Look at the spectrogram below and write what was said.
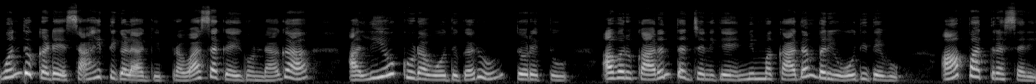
ಒಂದು ಕಡೆ ಸಾಹಿತಿಗಳಾಗಿ ಪ್ರವಾಸ ಕೈಗೊಂಡಾಗ ಅಲ್ಲಿಯೂ ಕೂಡ ಓದುಗರು ದೊರೆತು, ಅವರು ಕಾರಂತಜ್ಜನಿಗೆ, ನಿಮ್ಮ ಕಾದಂಬರಿ ಓದಿದೆವು, ಆ ಪಾತ್ರ ಸರಿ,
